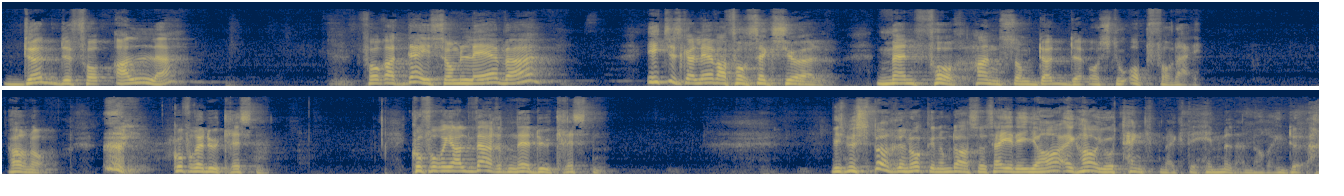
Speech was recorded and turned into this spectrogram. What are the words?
døde for alle, for at de som lever, ikke skal leve for seg sjøl, men for Han som døde og sto opp for dem. Hør nå. Hvorfor er du kristen? Hvorfor i all verden er du kristen? Hvis vi spør noen om det, så sier de ja, jeg har jo tenkt meg til himmelen når jeg dør.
